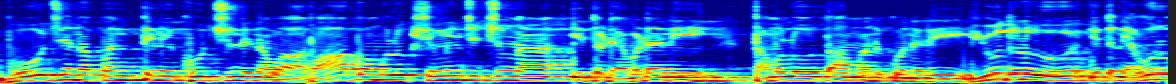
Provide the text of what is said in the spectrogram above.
భోజన పంక్తిని కూర్చుండిన వారు పాపములు క్షమించుచున్న ఇతడెవడని తమలో తామనుకొనిరి. యూదులు ఇతను ఎవరు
